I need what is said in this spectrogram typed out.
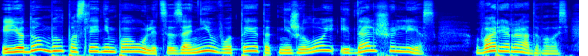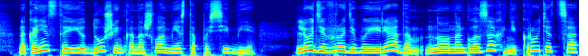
Ее дом был последним по улице, за ним вот этот, нежилой, и дальше лес. Варя радовалась. Наконец-то ее душенька нашла место по себе – Люди вроде бы и рядом, но на глазах не крутятся,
